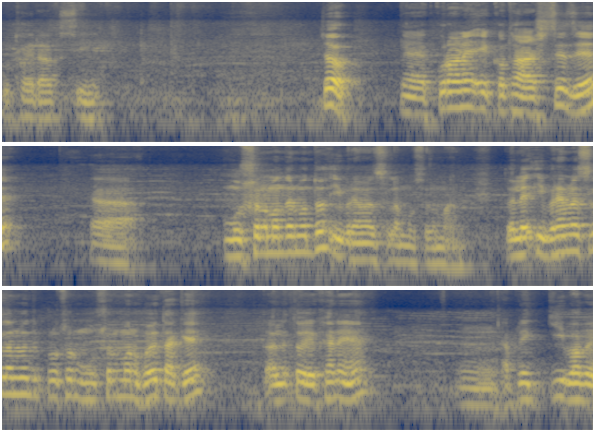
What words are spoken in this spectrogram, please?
কোথায় রাখছি? যাক কোরআনে এই কথা আসছে যে মুসলমানদের মধ্যে ইব্রাহিম আলাইসাল্লাম মুসলমান। তাহলে ইব্রাহিম আলাইসাল্লাম যদি প্রথম মুসলমান হয়ে থাকে, তাহলে তো এখানে আপনি কীভাবে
